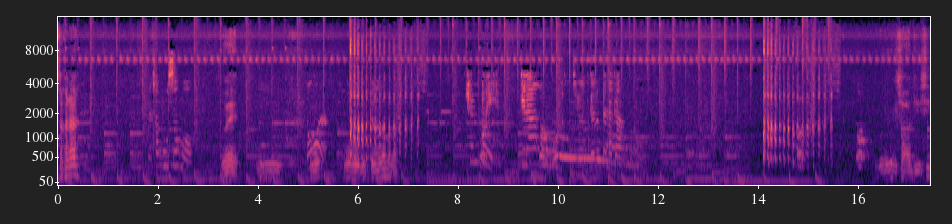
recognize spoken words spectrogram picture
Saan ka na? Nasa puso mo. Uwe. Mm, Oo. Umugot ka na naman ah. Siyempre. Kailangan ko humulot yun. Ganun talaga. Umugot sa GC.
